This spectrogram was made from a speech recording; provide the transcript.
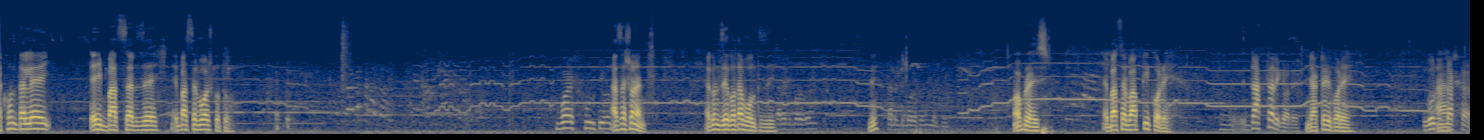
এখন তাহলে এই বাচ্চার যে এই বাচ্চার বয়স কত? বয়স শুনতে আচ্ছা শোনেন। এখন যে কথা বলতেছি। জি? অপরাইজ এই বাচ্চার বাপ কি করে? ডাক্তারই করে। ডাক্তারি করে। গরুর ডাক্তার।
